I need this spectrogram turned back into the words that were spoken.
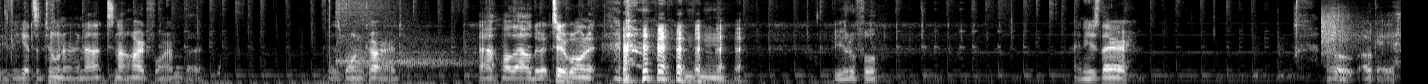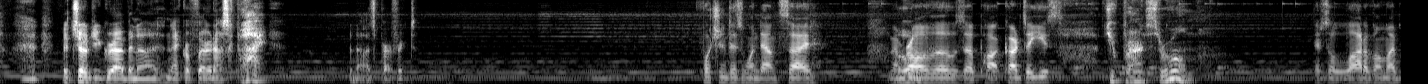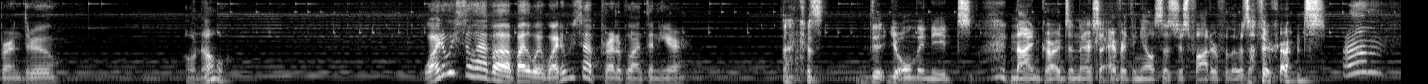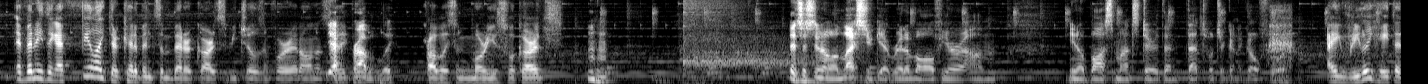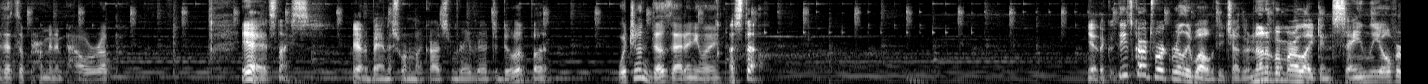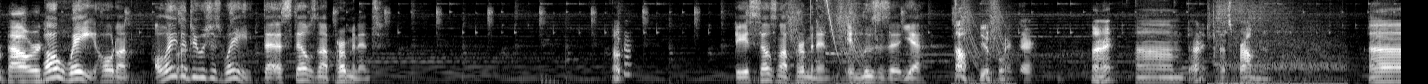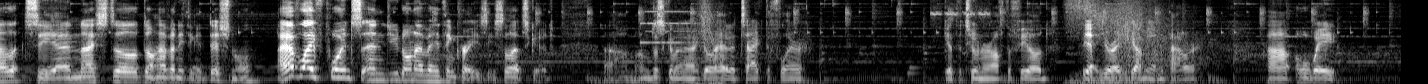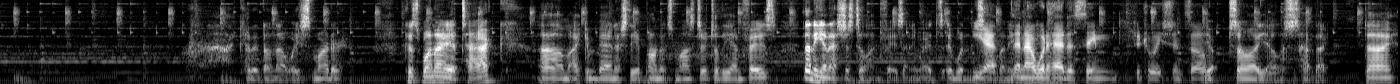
if he gets a tuner or not. It's not hard for him, but there's one card. Ah, well, that'll do it too, won't it? Mhm. Beautiful. And he's there. Oh, okay, yeah. It showed you grabbing a Necroflare, and I was like, why? But no, it's perfect. Fortunately, there's one downside. Remember Oh. all those uh, pot cards I used? You burned through them. There's a lot of them I burned through. Oh no. Why do we still have, uh, by the way, why do we still have Predaplant in here? Because you only need nine cards in there, so everything else is just fodder for those other cards. Um, if anything, I feel like there could have been some better cards to be chosen for it, honestly. Yeah, probably. Probably some more useful cards. Hmm. It's just, you know, unless you get rid of all of your, um, you know, boss monster, then that's what you're going to go for. I really hate that that's a permanent power-up. Yeah, it's nice. I gotta banish one of my cards from graveyard to do it, but Which one does that anyway? Astel. Yeah, the, these cards work really well with each other. None of them are, like, insanely overpowered. Oh, wait, hold on. All I have to do is just wait. That Astel's not permanent. Okay. The Astel's not permanent. It loses it, yeah. Oh, beautiful. Right there. Alright, um, darn it, that's a problem then. Uh, let's see, and I still don't have anything additional. I have life points, and you don't have anything crazy, so that's good. Um, I'm just gonna go ahead and attack the flare. Get the tuner off the field. Yeah, you're right, you got me on the power. Uh, oh wait. I could have done that way smarter. Because when I attack, um, I can banish the opponent's monster till the end phase. Then again, that's just till end phase anyway. It's, it wouldn't Yeah, then I would have had the same situation, so... Yep. So uh, yeah, let's just have that die.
